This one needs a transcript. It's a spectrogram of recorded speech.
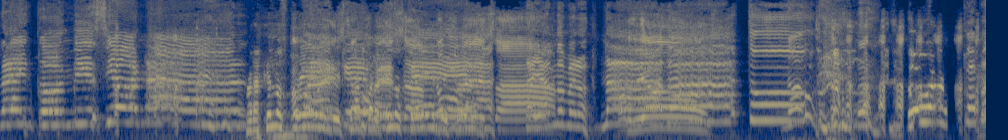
la incondicional. ¿Para qué los prendes, Sam? ¿Para qué los prendes? Tallándomelo. ¡No, no, tú! No, bueno, ¡Como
